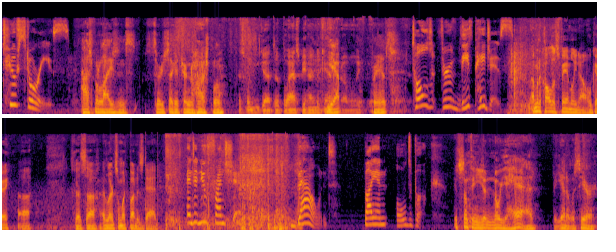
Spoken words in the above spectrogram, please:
Two stories. Hospitalized in 32nd General Hospital, That's when you got the blast behind the camera, Yep. probably. France. told through these pages. I'm going to call this family now, okay? Uh, because uh, I learned so much about his dad. And a new friendship bound by an old book. It's something you didn't know you had, but yet it was here.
